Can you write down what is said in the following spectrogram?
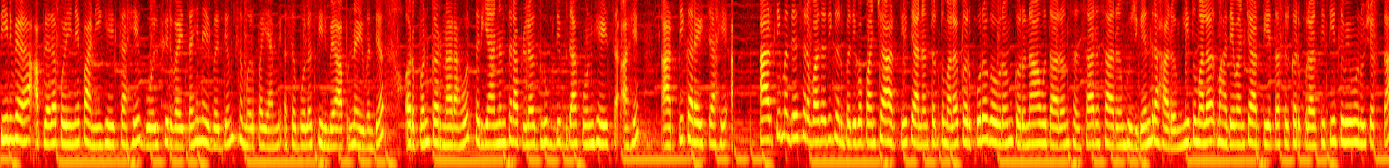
तीन वेळा आपल्याला पळीने पाणी घ्यायचं आहे. गोल फिरवायचा आहे नैवेद्यम समर्पयामी असं बोलत तीन वेळा आपण नैवेद्य अर्पण करणार आहोत. तर यानंतर आपल्याला धूप दीप दाखवून घ्यायचं आहे. आरती करायची आहे. आरतीमध्ये सर्वात आधी गणपती बाप्पांची आरती त्यानंतर तुम्हाला कर्पूर गौरम करुणावतारम संसार सारम भुजगेंद्र हारम ही तुम्हाला महादेवांची आरती येत असेल. कर्पूर आरती ती तुम्ही म्हणू शकता.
